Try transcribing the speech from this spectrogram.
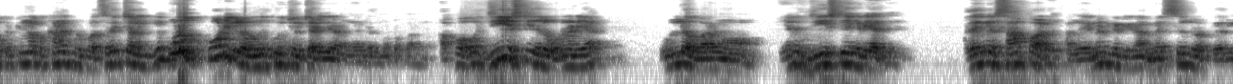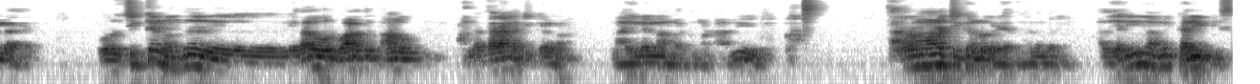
கட்டினா அப்போ கணக்கு கொடுப்பா சிறைச்சாலைக்கு எவ்வளோ கோடிகளை வந்து கூச்சி வச்சு அடிக்கிறானுங்கன்றது மட்டும் பாருங்க. அப்போது ஜிஎஸ்டி இதில் உடனடியாக உள்ளே வரணும். ஏன்னா ஜிஎஸ்டியே கிடையாது. அதேமாரி சாப்பாடு. அங்கே என்னன்னு கேட்டிங்கன்னா மெஸ்ஸுன்ற பேரில் ஒரு சிக்கன் வந்து ஏதாவது ஒரு வாரத்துக்கு அவங்க அங்கே தராங்க சிக்கன்லாம் நான் இல்லைன்னா மறக்க மாட்டேன் அது தரமான சிக்கன் கூட கிடையாது. அந்த மாதிரி. அது எல்லாமே கலி பீஸ்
